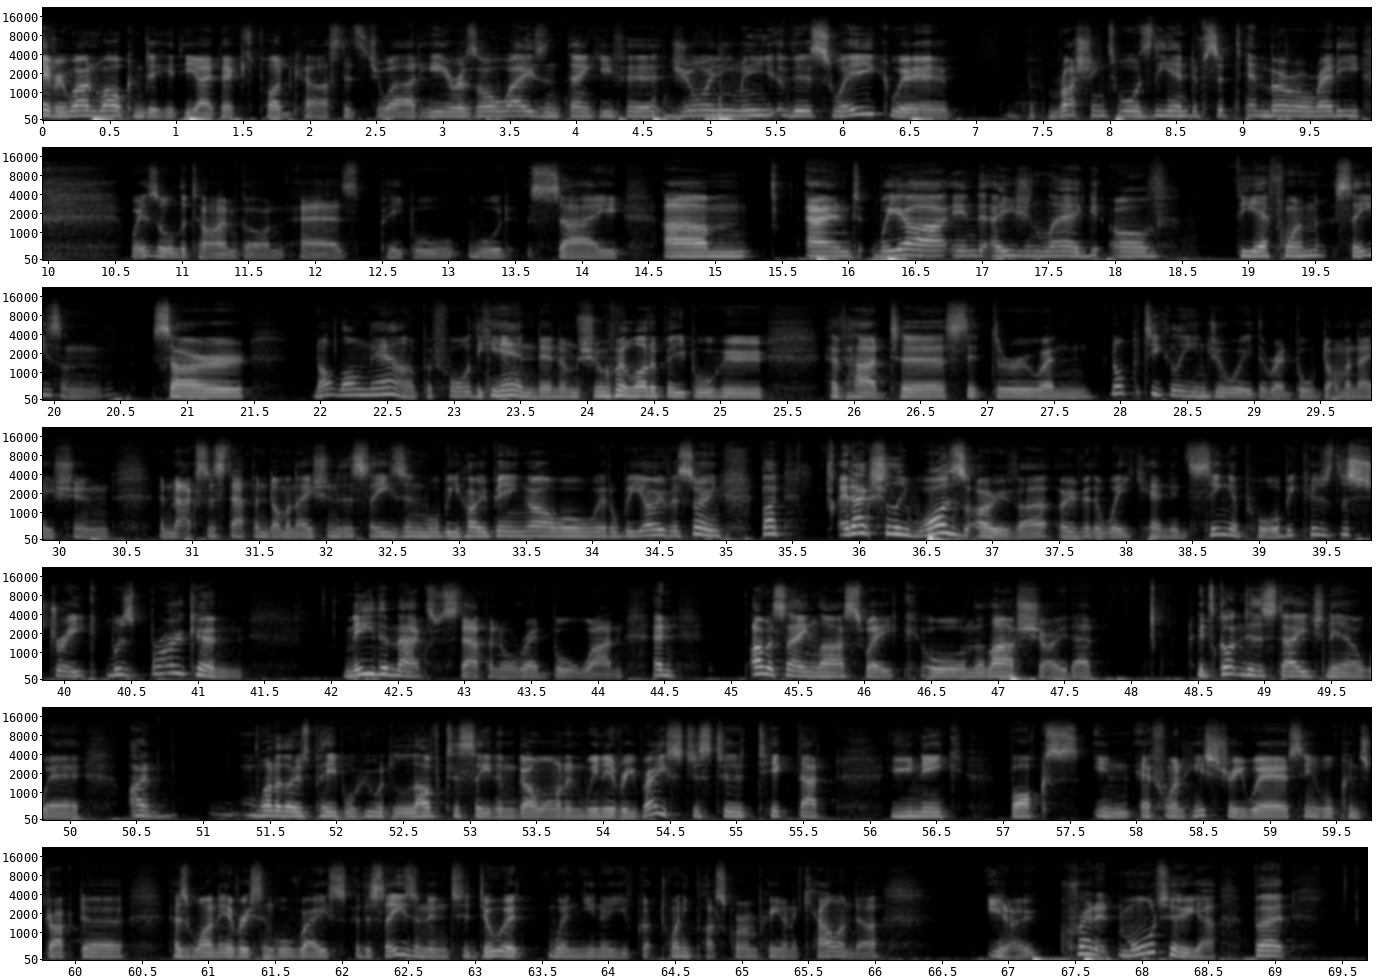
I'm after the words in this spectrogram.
Hey everyone, welcome to Hit the Apex podcast. It's Gerard here as always, and thank you for joining me this week. We're rushing towards the end of September already. Where's all the time gone, as people would say? Um, and we are in the Asian leg of the F1 season. So, not long now before the end, and I'm sure a lot of people who have had to sit through and not particularly enjoy the Red Bull domination and Max Verstappen domination of the season will be hoping, oh, well, it'll be over soon. But it actually was over over the weekend in Singapore because the streak was broken. Neither Max Verstappen or Red Bull won. And I was saying last week or on the last show that it's gotten to the stage now where I one of those people who would love to see them go on and win every race just to tick that unique box in F1 history where a single constructor has won every single race of the season. And to do it when you know you've got 20 plus Grand Prix on a calendar you know credit more to you but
